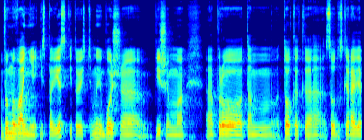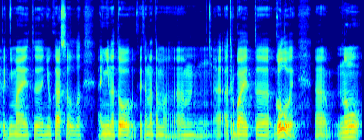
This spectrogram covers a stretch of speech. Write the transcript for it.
вымывание из повестки, то есть мы больше пишем Э, про там, то, как э, Саудовская Аравия поднимает э, Ньюкасл, а не на то, как она там эм, отрубает головы, Э, ну,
